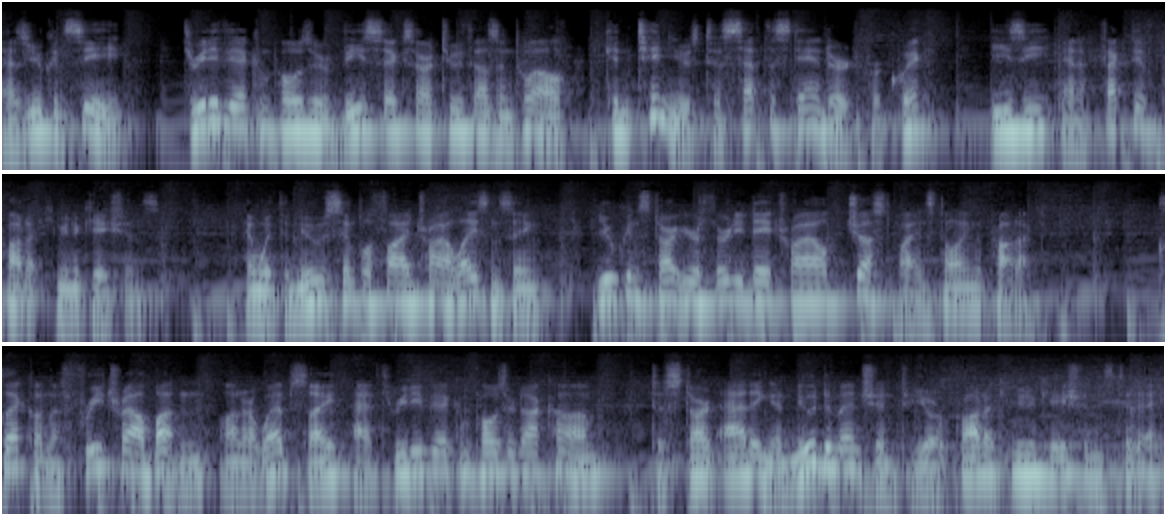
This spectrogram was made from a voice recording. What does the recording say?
As you can see, 3DVIA Composer V6R 2012 continues to set the standard for quick, easy, and effective product communications. And with the new simplified trial licensing, you can start your 30-day trial just by installing the product. Click on the free trial button on our website at 3dviacomposer.com to start adding a new dimension to your product communications today.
